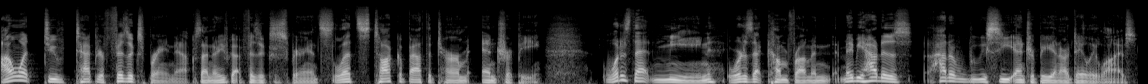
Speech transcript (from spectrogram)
I want to tap your physics brain now because I know you've got physics experience. Let's talk about the term entropy. What does that mean? Where does that come from? And maybe how does how do we see entropy in our daily lives?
